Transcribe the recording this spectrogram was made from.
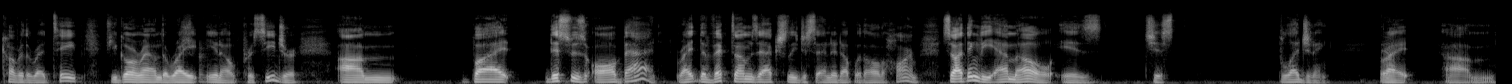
cover the red tape, if you go around the right, you know, procedure. Um, but this was all bad, right? The victims actually just ended up with all the harm. So I think the MO is just bludgeoning, right? Um,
